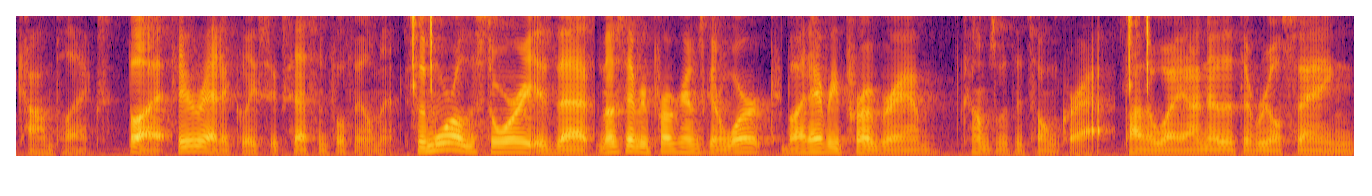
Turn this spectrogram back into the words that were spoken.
complex. But theoretically, success and fulfillment. So the moral of the story is that most every program is going to work, but every program comes with its own crap. By the way, I know that the real saying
